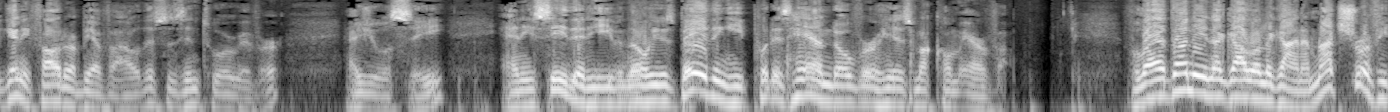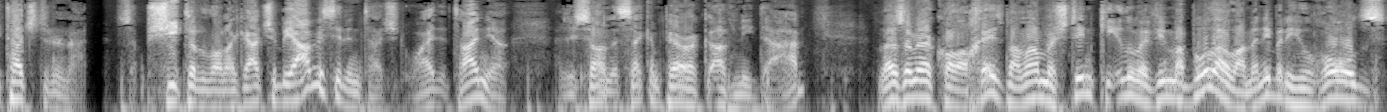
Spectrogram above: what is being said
again, he followed Rabbi Avahu. This was into a river, as you will see. And you see that he, even though he was bathing, he put his hand over his makom erva. I'm not sure if he touched it or not. So pshita lo should be obviously didn't touch it. Why did Tanya, as we saw in the second parak of Nida, Anybody who holds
